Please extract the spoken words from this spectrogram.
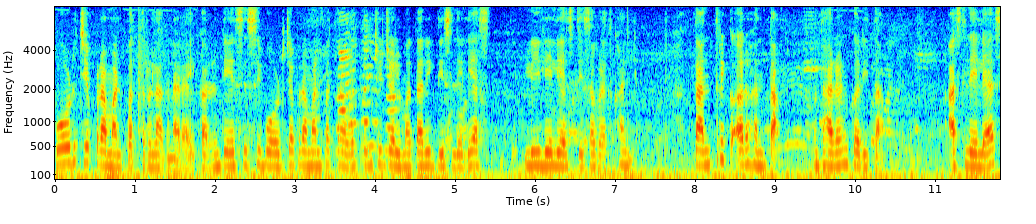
बोर्डचे प्रमाणपत्र लागणार आहे. कारण ते एस एस सी बोर्डच्या प्रमाणपत्रावर तुमची जन्मतारीख दिसलेली अस लिहिलेली असते सगळ्यात खाली. तांत्रिक अर्हंता धारण करिता असलेल्यास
